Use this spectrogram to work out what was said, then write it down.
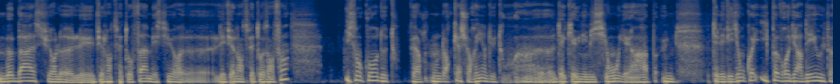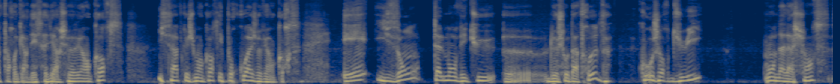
me bats sur les violences faites aux femmes et sur les violences faites aux enfants, ils sont au courant de tout. On ne leur cache rien du tout. Hein. Euh, dès qu'il y a une émission, il y a une télévision, quoi, ils peuvent regarder ou ils peuvent pas regarder. C'est-à-dire, je vais en Corse, ils savent que je vais en Corse et pourquoi je vais en Corse. Et ils ont tellement vécu euh, de choses affreuses qu'aujourd'hui, on a la chance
